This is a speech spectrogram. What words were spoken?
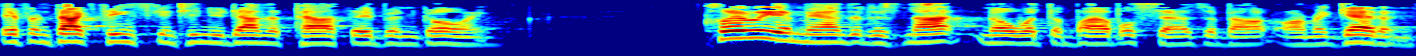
if, in fact, things continue down the path they've been going. Clearly, a man that does not know what the Bible says about Armageddon.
